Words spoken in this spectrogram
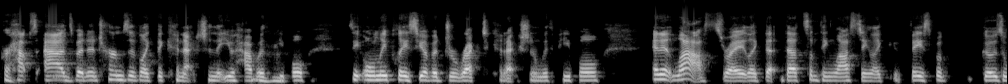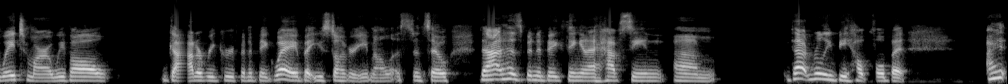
perhaps ads, but in terms of like the connection that you have with mm-hmm. people, it's the only place you have a direct connection with people and it lasts right like that that's something lasting like facebook goes away tomorrow we've all got to regroup in a big way, but you still have your email list. And so that has been a big thing. And I have seen um, that really be helpful. But I,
